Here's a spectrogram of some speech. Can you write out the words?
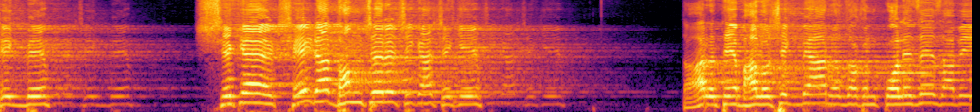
শিখবে। শেখে সেইটা ধ্বংসের শিখা শেখে। তার থেকে ভালো শিখবে আর যখন কলেজে যাবে।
